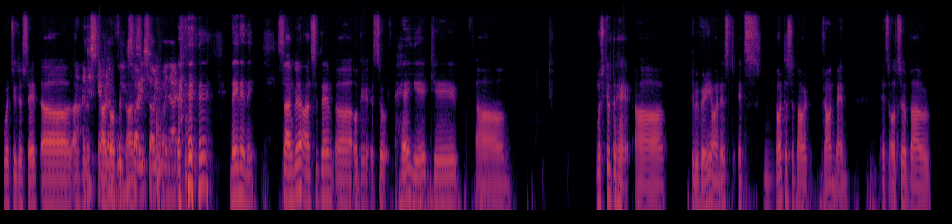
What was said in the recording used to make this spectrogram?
what you just said. Uh, I'm going to start off with answer. Sorry, sorry for that. نہیں نہیں نہیں so I am gonna answer them okay so ہے یہ کہ مشکل تو ہے to be very honest it's not just about brown men it's also about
